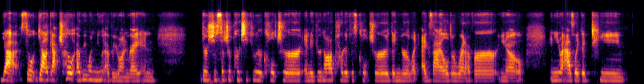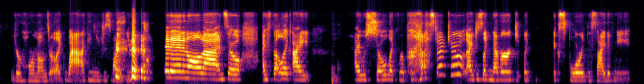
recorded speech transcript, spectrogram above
Yeah. So yeah, like at Choate, everyone knew everyone, right? And there's just such a particular culture and if you're not a part of this culture then you're like exiled or whatever you know and you know as like a teen your hormones are like whack and you just want to fit in and all that and so i felt like i i was so like repressed at Choate i just like never like explored the side of me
